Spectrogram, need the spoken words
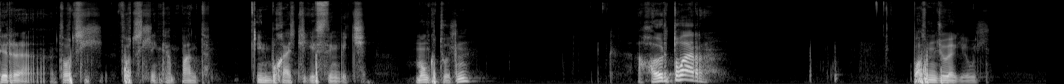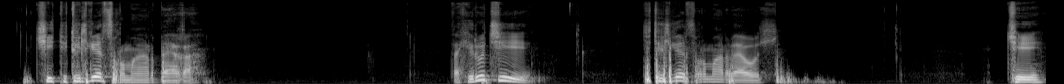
тэр зуучлал зуучлалын компанид энэ бүх ажлыг хийсэн гэж мөнгө төлнө Хоёрдугаар боломж юу вэ гэвэл чи тэтгэлгээр сурмаар байгаа. За хэрвээ чи тэтгэлгээр сурмаар байвал чи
